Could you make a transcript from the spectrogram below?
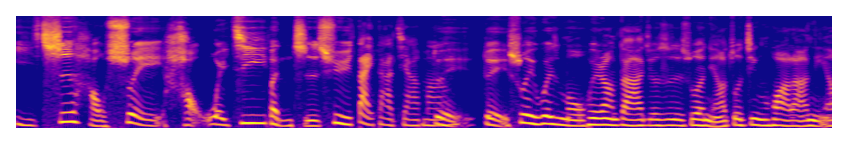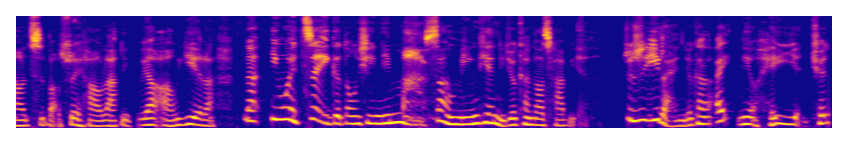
以吃好睡好为基本值去带大家吗？对对，所以为什么我会让大家就是说你要做进化啦，你要吃饱睡好啦，你不要熬夜啦。那因为这一个东西，你马上明天你就看到差别了。就是一来你就看到，哎，你有黑眼圈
